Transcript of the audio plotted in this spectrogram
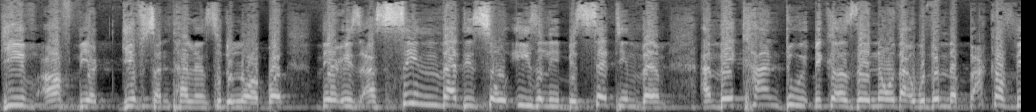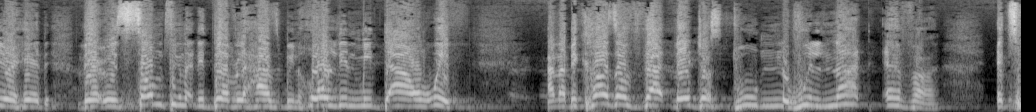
give off their gifts and talents to the Lord. But there is a sin that is so easily besetting them, and they can't do it because they know that within the back of their head, there is something that the devil has been holding me down with. And because of that, they just do, will not ever ex-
